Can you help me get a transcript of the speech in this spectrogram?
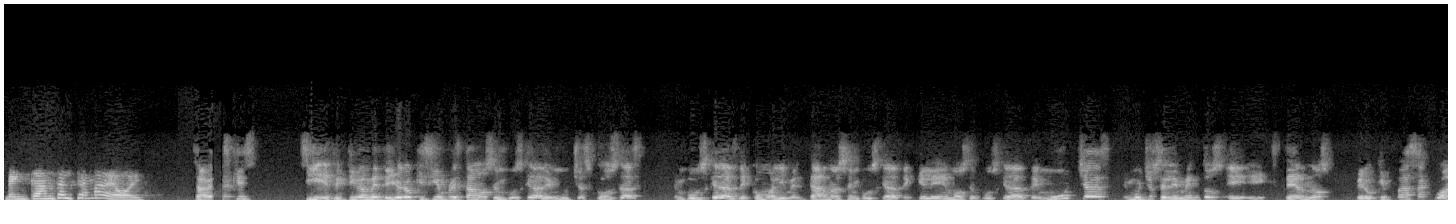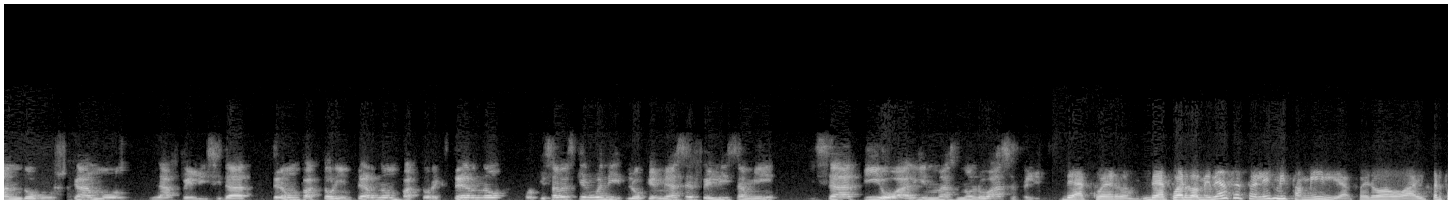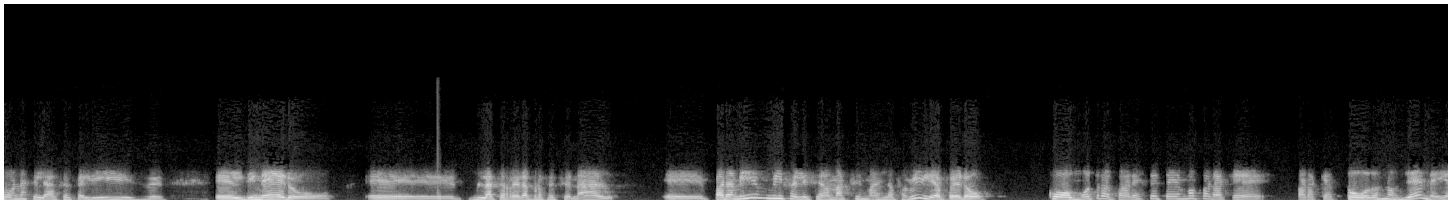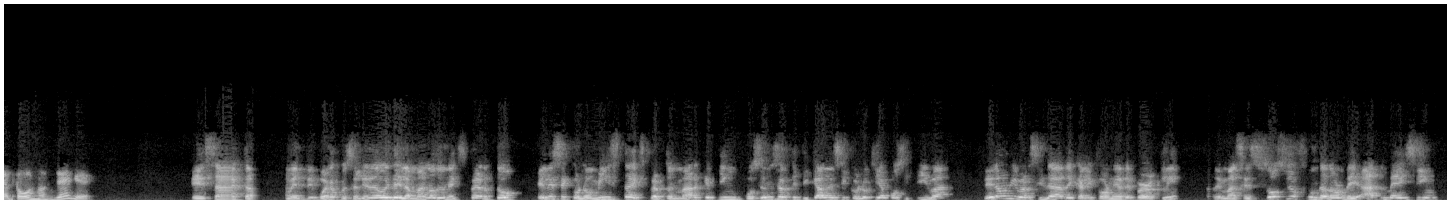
Me encanta el tema de hoy. ¿Sabes qué? Sí, efectivamente. Yo creo que siempre estamos en búsqueda de muchas cosas, en búsquedas de cómo alimentarnos, en búsqueda de qué leemos, en búsqueda de muchas, muchos elementos eh, externos. Pero ¿qué pasa cuando buscamos la felicidad? ¿Será un factor interno, un factor externo? Porque sabes qué, Wendy, lo que me hace feliz a mí quizá a ti o a alguien más no lo hace feliz. De acuerdo, de acuerdo. A mí me hace feliz mi familia, pero hay personas que le hacen feliz eh, el dinero, eh, la carrera profesional. Eh, para mí mi felicidad máxima es la familia, pero ¿cómo tratar este tema para que, para que a todos nos llene y a todos nos llegue? Exactamente. Bueno, pues el día de hoy de la mano de un experto él es economista, experto en marketing, posee un certificado en psicología positiva de la Universidad de California de Berkeley. Además, es socio fundador de admazing.co,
